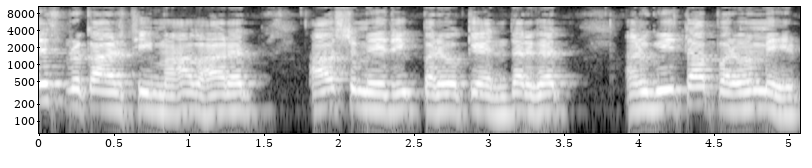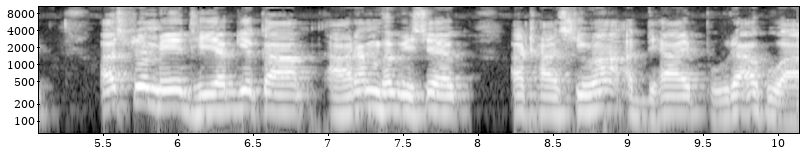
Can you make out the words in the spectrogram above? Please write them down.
इस प्रकार थी महाभारत अश्वमेधिक पर्व के अंतर्गत। अनुगीता पर्व में अश्वमेध यज्ञ का आरंभ विषयक अठासीवा अध्याय पूरा हुआ।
